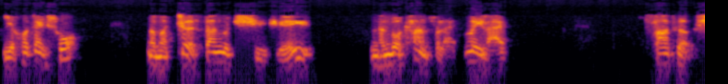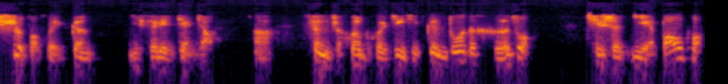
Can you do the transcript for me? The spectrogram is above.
以后再说。那么这三个取决于能够看出来未来沙特是否会跟以色列建交啊，甚至会不会进行更多的合作，其实也包括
